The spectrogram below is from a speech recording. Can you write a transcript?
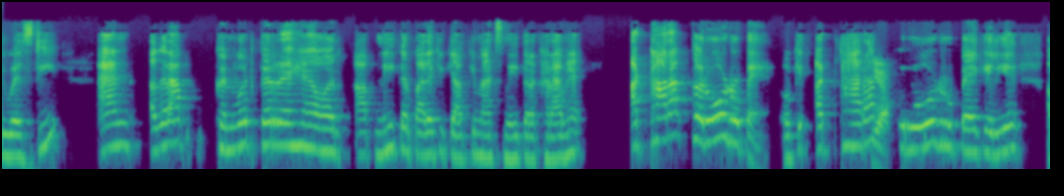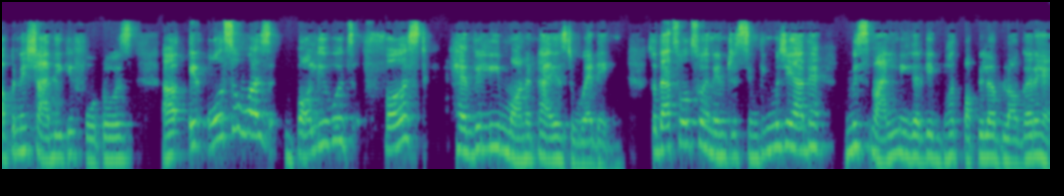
USD and अगर आप कन्वर्ट कर रहे हैं और आप नहीं कर पा रहे क्योंकि आपकी मैथ्स मेरी तरह खराब है 18 करोड़ रुपए ओके okay? 18 yeah. करोड़ रुपए के लिए अपने शादी के photos it also was Bollywood's first heavily monetized wedding so that's also an interesting thing मुझे याद है मिस मालिनी करके एक बहुत पॉपुलर ब्लॉगर है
